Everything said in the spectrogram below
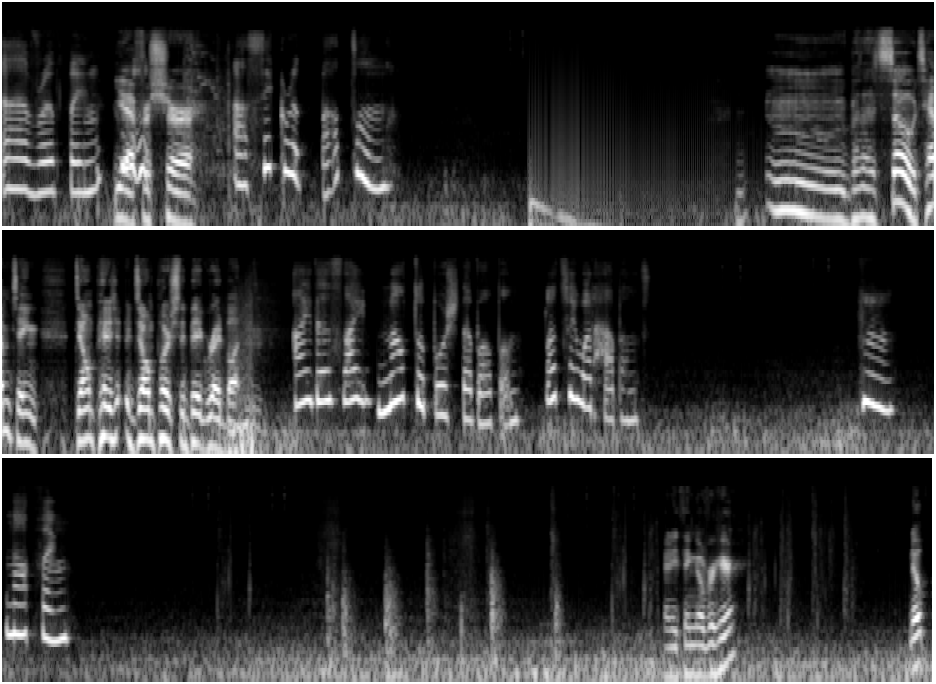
everything. Yeah, for sure. A secret button. Mmm, but it's so tempting. Don't push, don't push the big red button. I decide not to push the button. Let's see what happens. Hmm, nothing. Anything over here? Nope.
